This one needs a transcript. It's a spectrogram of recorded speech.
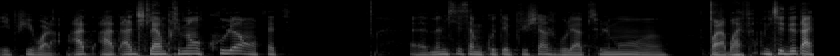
et puis voilà, hâte, hâte, hâte. Je l'ai imprimé en couleur en fait. même si ça me coûtait plus cher, je voulais absolument voilà, bref, un petit détail.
